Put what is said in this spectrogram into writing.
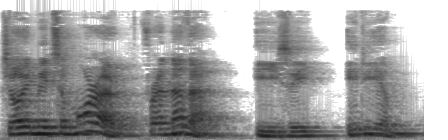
Join me tomorrow for another easy idiom.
